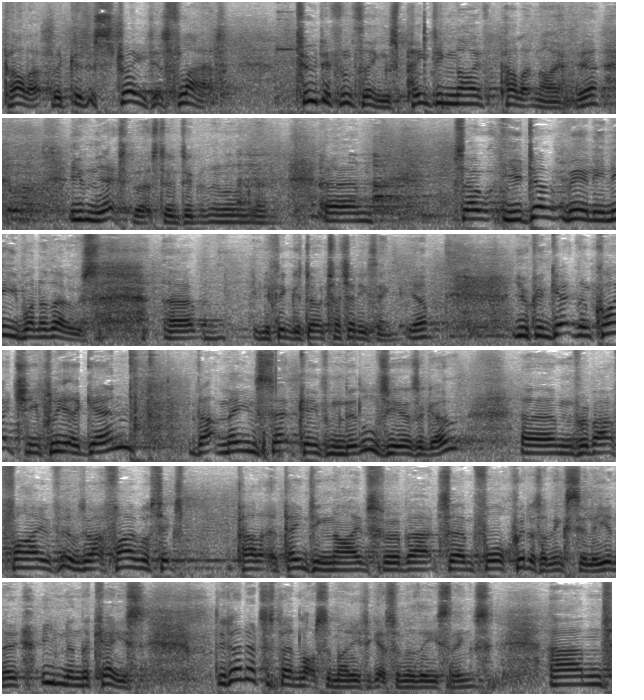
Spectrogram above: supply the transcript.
palette because it's straight, it's flat. Two different things, painting knife, palette knife, yeah? Even the experts don't think, um, so you don't really need one of those. Uh, your fingers don't touch anything, yeah? You can get them quite cheaply. Again, that main set came from Lidl's years ago um, for about five, it was about five or six painting knives for about um, four quid or something silly, you know, even in the case. You don't have to spend lots of money to get some of these things. And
